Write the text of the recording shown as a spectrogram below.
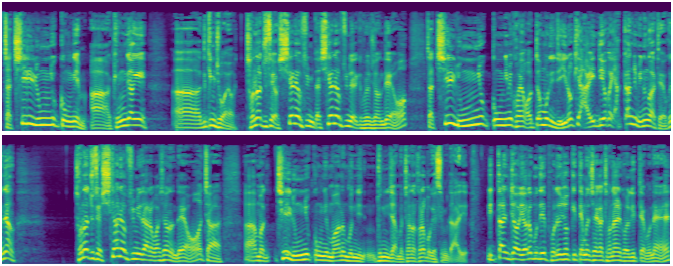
자 7660님 아 굉장히 아, 느낌 좋아요. 전화 주세요. 시간이 없습니다. 시간이 없습니다. 이렇게 보내주셨는데요. 자, 7660님이 과연 어떤 분인지 이렇게 아이디어가 약간 좀 있는 것 같아요. 그냥 전화 주세요. 시간이 없습니다라고 하셨는데요. 자, 아, 한번 7660님 뭐 하는 분이, 분인지 한번 전화 걸어보겠습니다. 일단 저 여러분들이 보내줬기 때문에 제가 전화를 걸기 때문에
